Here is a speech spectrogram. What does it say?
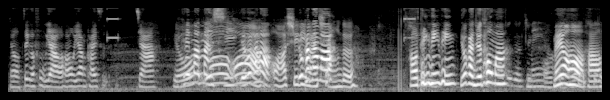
然后这个负压，然后一样开始加，可以慢慢吸，有没有看到？哇，吸力蛮强的。好，停停停，有感觉痛吗？没有，没有哈。好，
